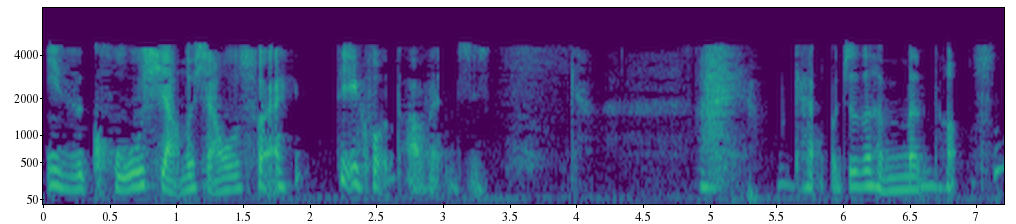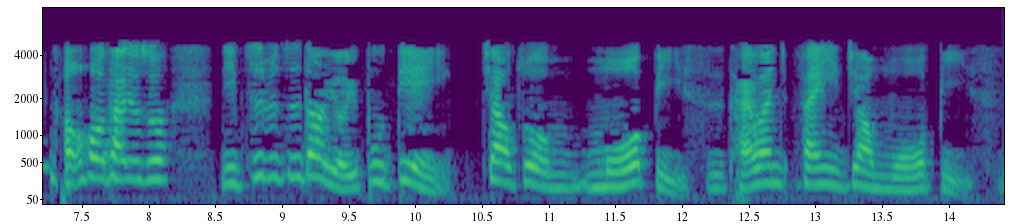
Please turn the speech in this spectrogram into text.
一直苦想，都想不出来《帝国大反击》。哎。”你看，我真的很闷哈。然后他就说：“你知不知道有一部电影叫做《摩比斯》，台湾翻译叫《摩比斯》？”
